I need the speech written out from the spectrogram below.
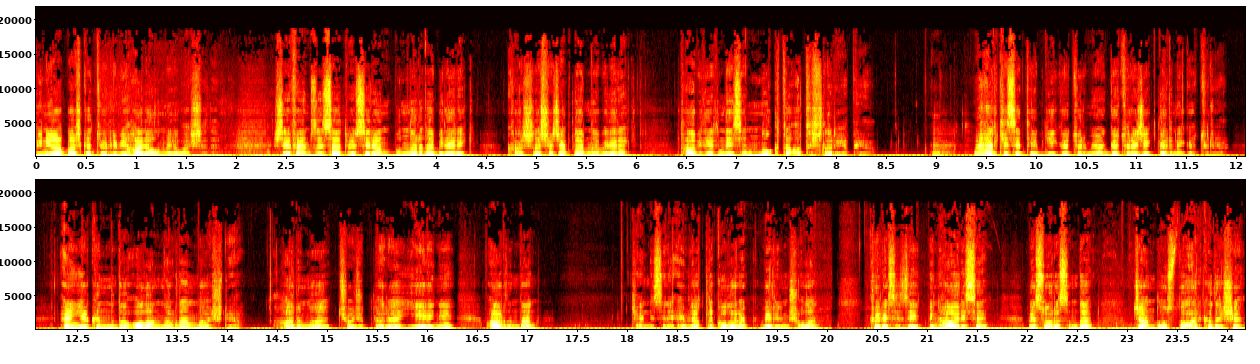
Dünya başka türlü bir hal almaya başladı. İşte Efendimiz Aleyhisselatü Vesselam bunları da bilerek, karşılaşacaklarını bilerek tabilerinde ise nokta atışları yapıyor. Evet. Ve herkese tebliğ götürmüyor, götüreceklerine götürüyor. En yakınında olanlardan başlıyor. hanımı, çocukları, yeğeni ardından kendisine evlatlık olarak verilmiş olan kölesi Zeyd bin Harise ve sonrasında can dostu arkadaşı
